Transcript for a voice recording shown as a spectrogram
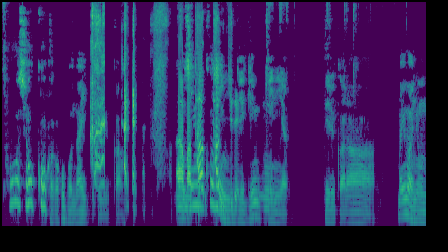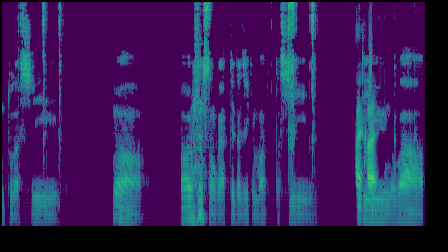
相乗効果がほぼないというか、あまあ、個た人個人で。で元気にやってるから、まあ今はニョントだし、まあ、アーロンソンがやってた時期もあったし、ってはいはい。いうのが、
